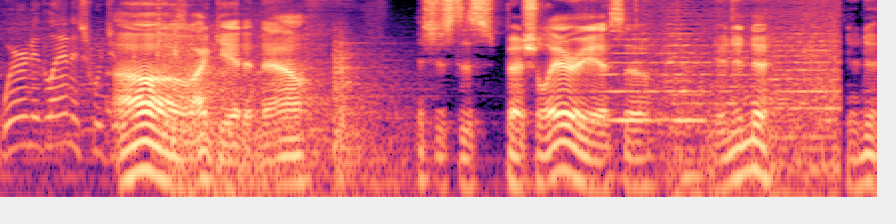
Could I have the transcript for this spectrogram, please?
Where in Atlantis would you Oh. I get it now. It's just this special area, so... No, no, no. No, no.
